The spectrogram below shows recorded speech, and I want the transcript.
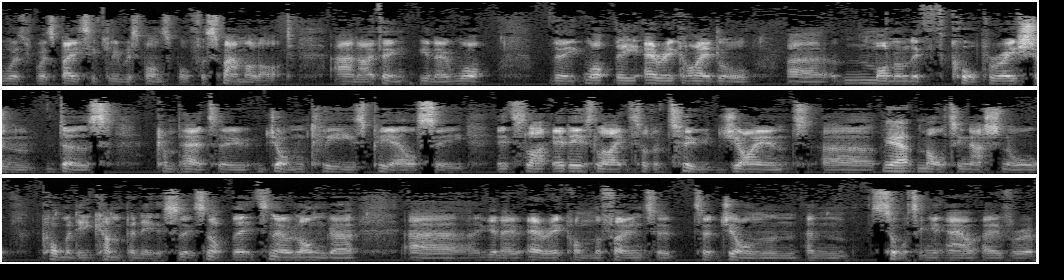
was was basically responsible for Spamalot, and I think you know what the what the Eric Idle uh, monolith corporation does compared to John Cleese PLC. It's like it is like sort of two giant uh, Yeah. multinational comedy companies. So it's not it's no longer uh, you know Eric on the phone to, to John and, and sorting it out over a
